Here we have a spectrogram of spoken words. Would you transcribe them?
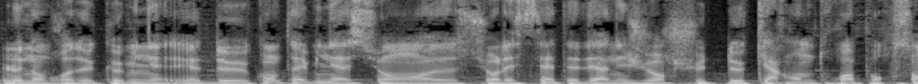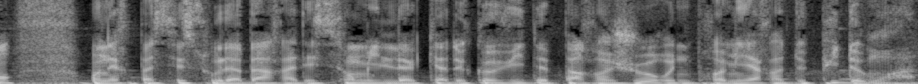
Le nombre de, de contaminations euh, sur les sept derniers jours chute de 43%. On est repassé sous la barre à des 100 000 cas de Covid par jour, une première depuis deux mois.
